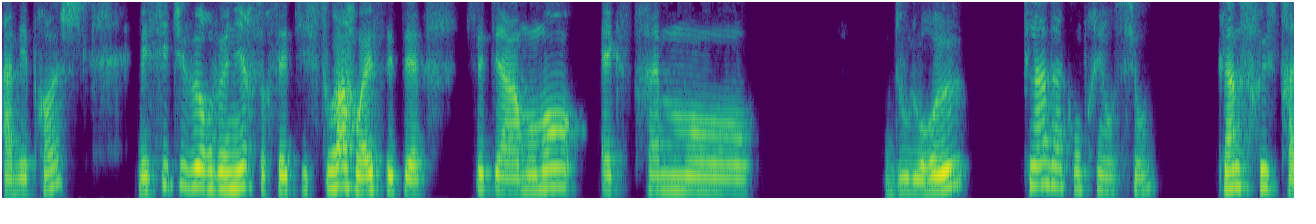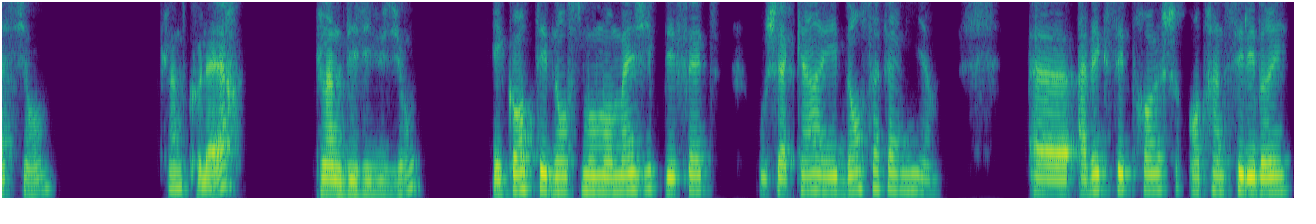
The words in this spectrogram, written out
à mes proches. Mais si tu veux revenir sur cette histoire, ouais, c'était c'était un moment extrêmement douloureux, plein d'incompréhension, plein de frustration, plein de colère, plein de désillusion. Et quand tu es dans ce moment magique des fêtes où chacun est dans sa famille, euh, avec ses proches en train de célébrer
